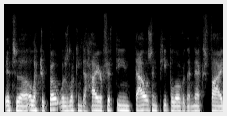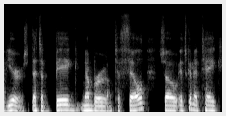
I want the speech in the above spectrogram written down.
its uh, electric boat was looking to hire 15,000 people over the next five years. That's a big number to fill. So it's going to take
